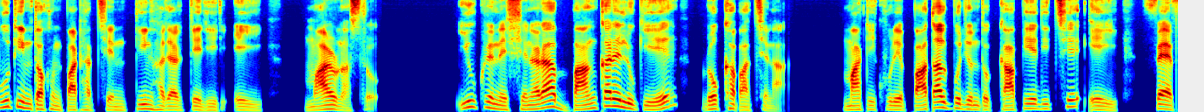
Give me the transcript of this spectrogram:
পুতিন তখন পাঠাচ্ছেন তিন হাজার কেজির এই মারণাস্ত্র। ইউক্রেনের সেনারা বাংকারে লুকিয়ে রক্ষা পাচ্ছে না। মাটি খুঁড়ে পাতাল পর্যন্ত কাঁপিয়ে দিচ্ছে এই ফ্যাফ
